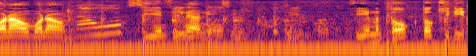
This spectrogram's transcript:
บ่เอาบ่เอาเน่าสีมันเป็นแนวนี้สีสีมันตกตกขี้ดิน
